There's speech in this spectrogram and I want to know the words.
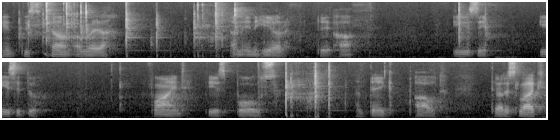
in this down area and in here they are easy easy to find these bolts and take out there is like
